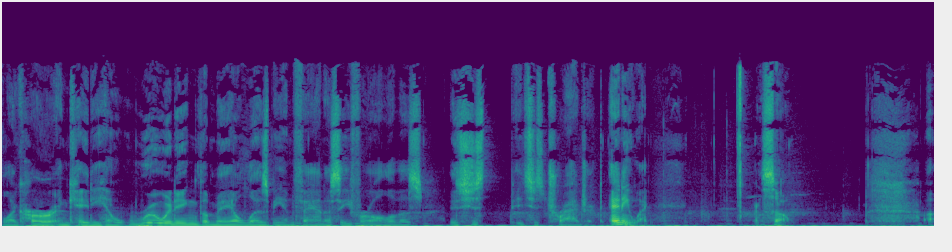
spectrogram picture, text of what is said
like her and Katie Hill ruining the male lesbian fantasy for all of us? It's just it's just tragic. Anyway, so uh,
